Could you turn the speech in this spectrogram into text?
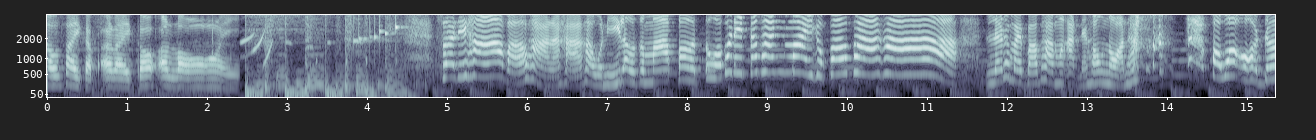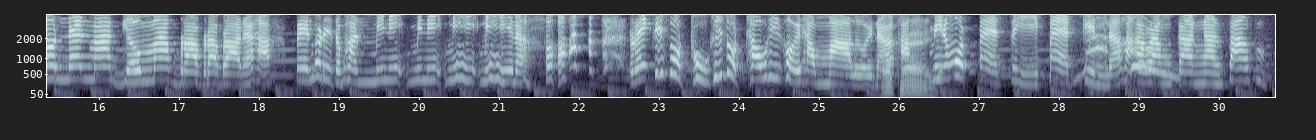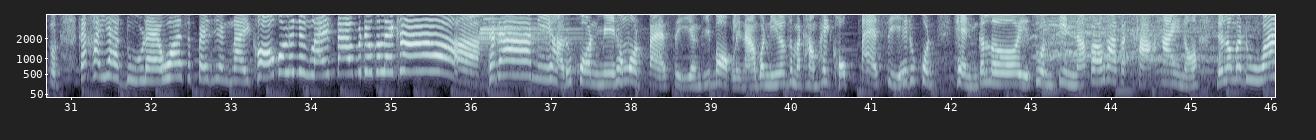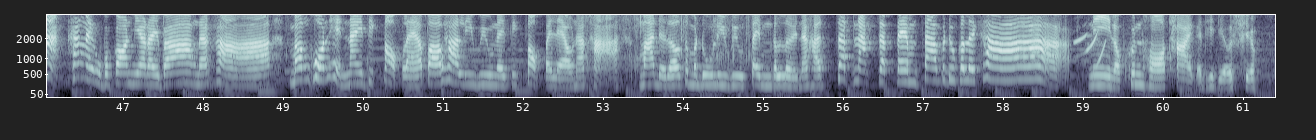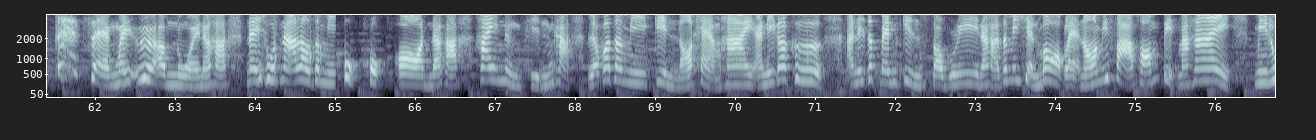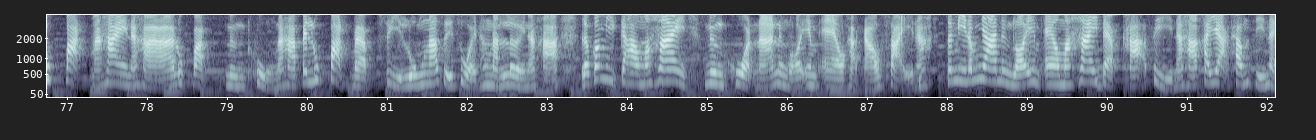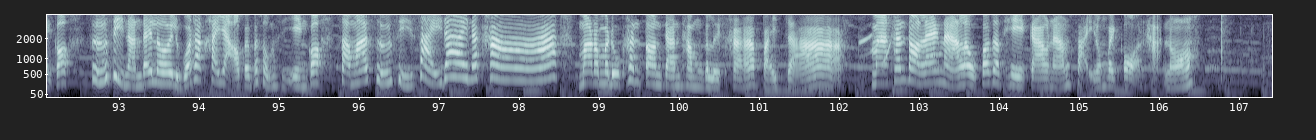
เราใส่กับอะไรก็อร่อย สวัสดีค่ะป้าผานะคะค่ะ วันนี้เราจะมาเปิดตัวผลิตภัณฑ์ใหม่กับป้าผาค่ะ แล้วทำไมป้าผามาอัดในห้องนอนคะ เพราะว่าออเดอร์แน่นมากเยอะมากบราบราบรานะคะ เป็นผลิตภัณฑ์มินิมินิมิฮิมิฮินะเล็กที่สุดถูกที่สุดเท่าที่เคยทำมาเลยนะคะโอเคมีทั้งหมด8 สี 8 กลิ่นนะคะ อลังการงานสร้างสุดๆ ถ้าใครอยากดูแล้วว่าจะเป็นอย่างไรขอคนละหนึ่งไลค์ตามมาดูกันเลยค่ะทาดานี่ค่ะทุกคนมีทั้งหมด 8 สีอย่างที่บอกเลยนะ วันนี้เราจะมาทำให้ครบ 8 สีให้ทุกคนเห็นกันเลย ส่วนกลิ่นนะป้าพาจะคะให้เนาะเดี๋ยวเรามาดูว่าข้างในอุปกรณ์มีอะไรบ้างนะคะ บางคนเห็นใน t ิ k t o k แล้วป้าพารีวิวใน t ิ k t o k ไปแล้วนะคะ มาเดี๋ยวเราจะมาดูรีวิวเต็มกันเลยนะคะ จัดหนักจัดเต็มตามไปดูกันเลยค่ะ นี่เราขึ้นฮอถ่ายกันทีเดียวเชียว แสงไม่เอื้ออำนวยนะคะ ในชุดนะเราจะมีปุก 6 ออนนะคะ ให้ 1 ชิ้นค่ะ แล้วก็จะมีกลิ่นเนาะแถมให้ อันนี้ก็คือ อันนี้จะเป็นกลิ่นสตรอเบอรี่นะคะ จะมีเขียนบอกแหละเนาะมีฝาพร้อมปิดมาให้ มีลูกปัดมาให้นะคะ ลูกปัด หนึ่งถุงนะคะ เป็นลูกปัดแบบสีลุ้งนะสวยๆ ทั้งนั้นเลยนะคะ แล้วก็มีกาวมาให้ 1 ขวดนะ 100 ml ค่ะ กาวใสนะ จะมีน้ำยา 100 ml มาให้แบบคะสีนะคะ ใครอยากทำสีไหนก็ซื้อสีนั้นได้เลย หรือว่าถ้าใครอยากเอาไปผสมสีเองก็สามารถซื้อสีใสได้นะคะ มาเรามาดูขั้นตอนการทำกันเลยค่ะ ไปจ้า มาขั้นตอนแรกนะ เราก็จะเทกาวน้ำใสลงไปก่อนค่ะเนาะ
